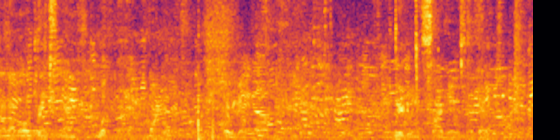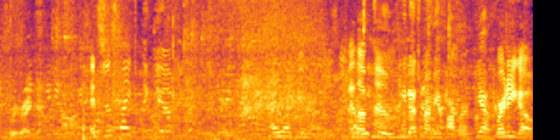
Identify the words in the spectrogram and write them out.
non-alcoholic drinks, and what the heck? Come on, man. There we go. We're doing it sideways. Okay. Three, right? Yeah. It's just like Thank you. I love you, I love him. He does remind me of Hopper. Yeah, Where do you go?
